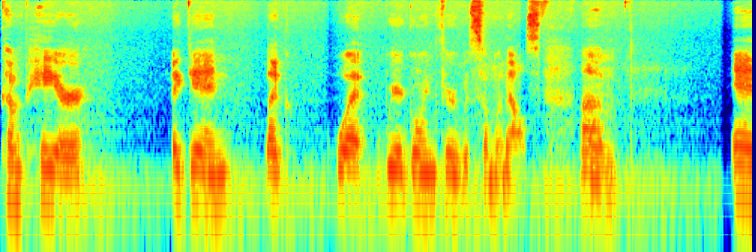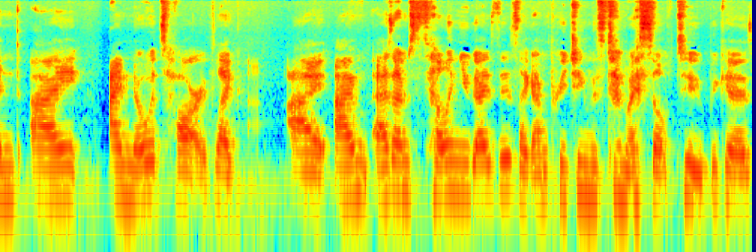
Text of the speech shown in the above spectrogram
compare again like what we're going through with someone else. Um, and I I know it's hard. Like I I'm as I'm telling you guys this, like I'm preaching this to myself too because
